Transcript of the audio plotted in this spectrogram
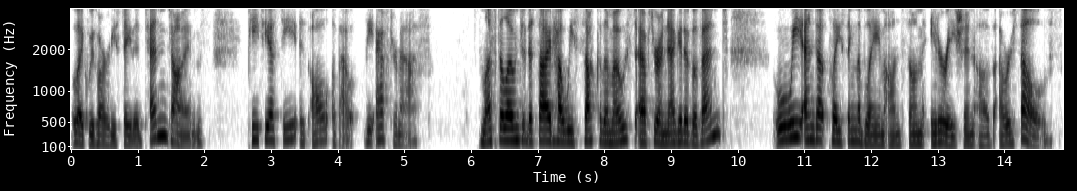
like we've already stated 10 times, PTSD is all about the aftermath. Left alone to decide how we suck the most after a negative event, we end up placing the blame on some iteration of ourselves.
